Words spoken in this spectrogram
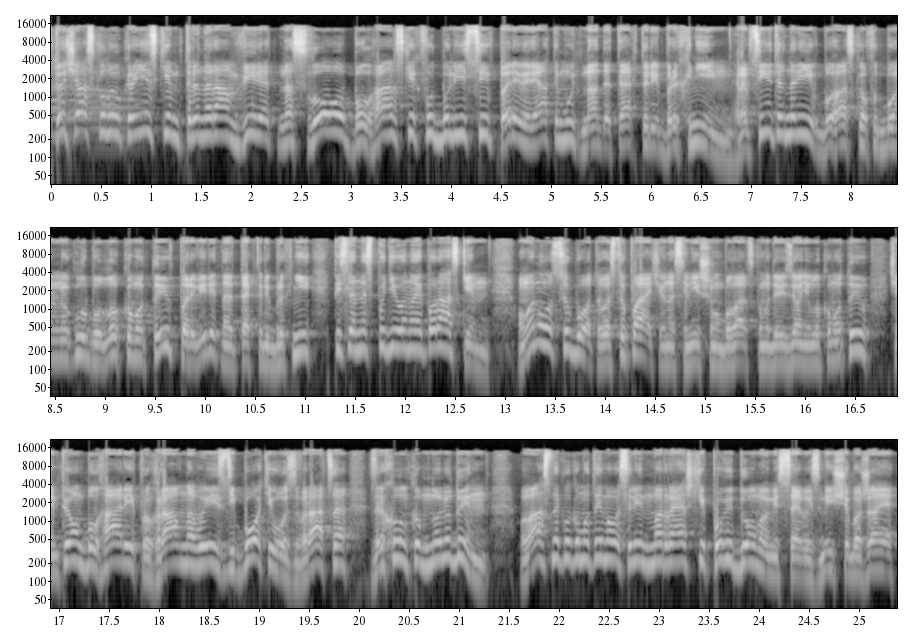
В той час, коли українським тренерам вірять на слово, болгарських футболістів перевірятимуть на детекторі брехні. Гравці і тренерів болгарського футбольного клубу Локомотив перевірять на детекторі брехні після несподіваної поразки. У минулу суботу, виступаючи в найсильнішому болгарському дивізіоні Локомотив, чемпіон Болгарії програв на виїзді Ботіву з Враца з рахунком 0-1. Власник локомотива Василін Марешкі повідомив місцевих змі, що бажає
